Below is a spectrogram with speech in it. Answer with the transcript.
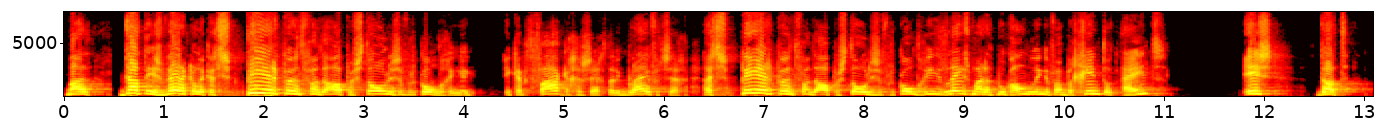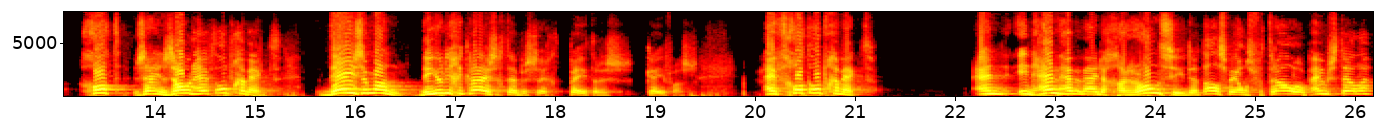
Maar dat is werkelijk het speerpunt van de apostolische verkondiging. Ik, ik heb het vaker gezegd en ik blijf het zeggen. Het speerpunt van de apostolische verkondiging, lees maar het boek Handelingen van begin tot eind, is dat God zijn zoon heeft opgewekt. Deze man, die jullie gekruisigd hebben, zegt Petrus, Kefas, heeft God opgewekt. En in hem hebben wij de garantie dat als wij ons vertrouwen op hem stellen,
